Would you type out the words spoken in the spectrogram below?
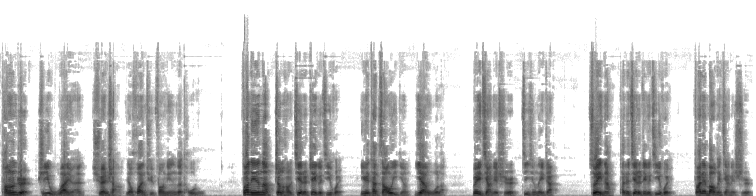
唐生智是以五万元悬赏要换取方鼎英的头颅。方鼎英呢，正好借着这个机会，因为他早已经厌恶了为蒋介石进行内战，所以呢，他就借着这个机会发电报给蒋介石，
